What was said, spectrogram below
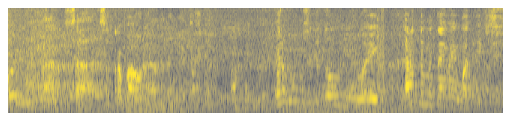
or yung ah, sa sa trabaho namin ng gano'n. okay. Pero kung totoong buhay, lahat naman tayo may what ifs eh.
